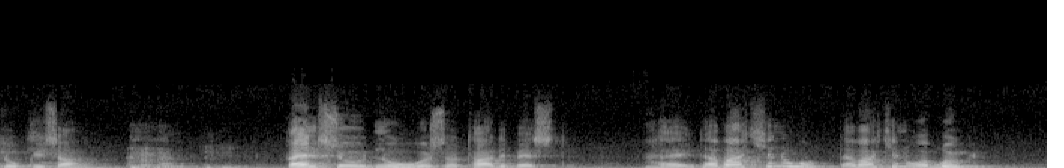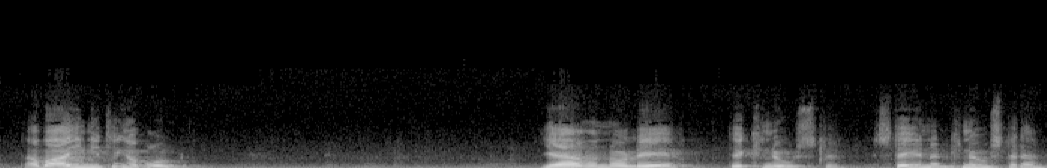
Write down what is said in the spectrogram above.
Plukke sammen. Rense ut noe, så ta det beste. Nei, det var ikke noe. Det var ikke noe å bruke. Det var ingenting å bruke. Jern og ler, det knuste. Stenen knuste dem.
